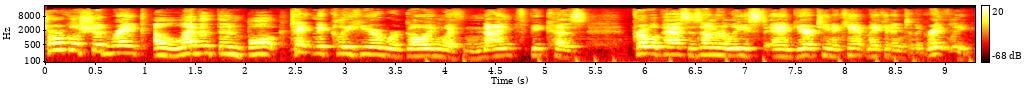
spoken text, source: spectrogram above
Torkoal should rank 11th in bulk. Technically here we're going with 9th because Probopass is unreleased and Giratina can't make it into the Great League.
